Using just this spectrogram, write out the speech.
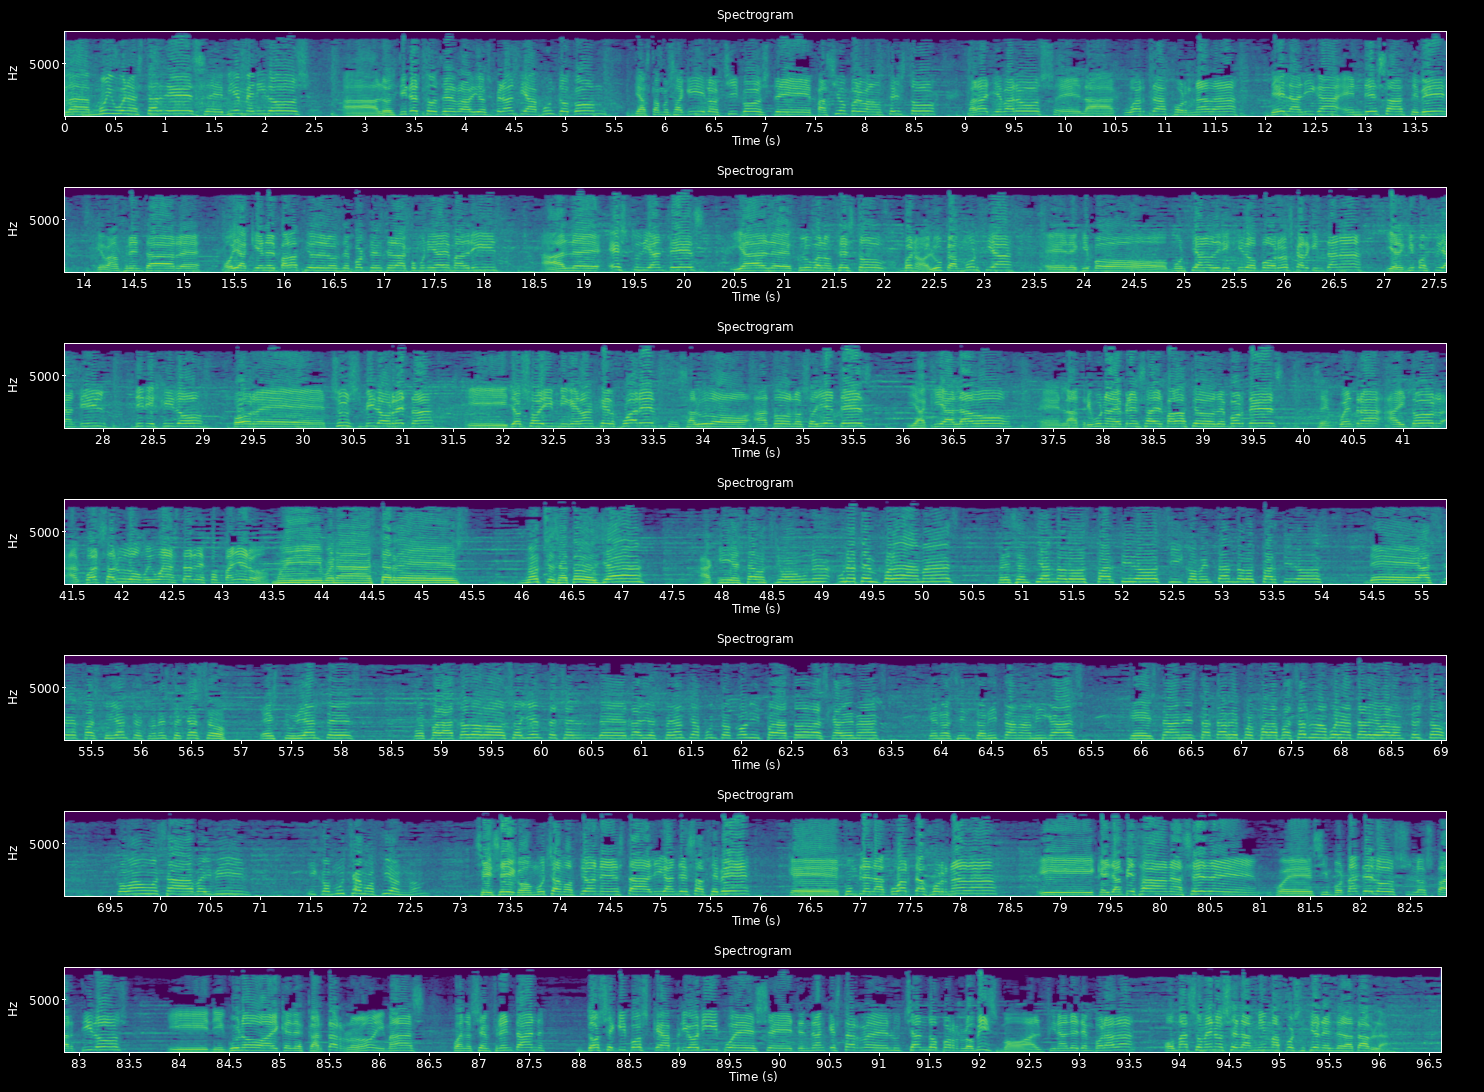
Hola, muy buenas tardes, eh, bienvenidos a los directos de radioesperantia.com. Ya estamos aquí los chicos de Pasión por el Baloncesto para llevaros eh, la cuarta jornada de la Liga Endesa ACB que va a enfrentar eh, hoy aquí en el Palacio de los Deportes de la Comunidad de Madrid al Estudiantes y al Club Baloncesto, bueno, a Lucas Murcia, el equipo murciano dirigido por Óscar Quintana y el equipo estudiantil dirigido por eh, Chus Vidaurreta y yo soy Miguel Ángel Juárez, saludo a todos los oyentes y aquí al lado en la tribuna de prensa del Palacio de los Deportes se encuentra Aitor, al cual saludo, muy buenas tardes compañero. Muy buenas tardes, noches a todos ya. Aquí estamos una, una temporada más presenciando los partidos y comentando los partidos de ASEFA Estudiantes, o en este caso Estudiantes, pues para todos los oyentes en- de radioesperantia.com y para todas las cadenas que nos sintonizan, amigas, que están esta tarde pues para pasar una buena tarde de baloncesto, como vamos a vivir y con mucha emoción, ¿no? Sí, sí, con mucha emoción en esta Liga Andesa CB que cumple la cuarta jornada y que ya empiezan a ser eh, pues importantes los, los partidos y ninguno hay que descartarlo, ¿no? Y más cuando se enfrentan dos equipos que a priori pues eh, tendrán que estar eh, luchando por lo mismo al final de temporada o más o menos en las mismas posiciones de la tabla.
